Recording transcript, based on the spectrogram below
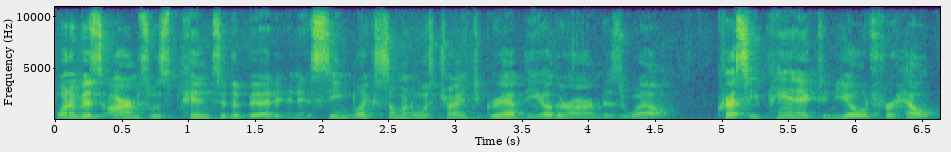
One of his arms was pinned to the bed, and it seemed like someone was trying to grab the other arm as well. Cressy panicked and yelled for help.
